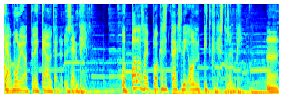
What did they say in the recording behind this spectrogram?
Kä, moni ajattelee käytännöllisempi. Mutta palasaippua käsittääkseni on pitkäkestoisempi. Mm.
